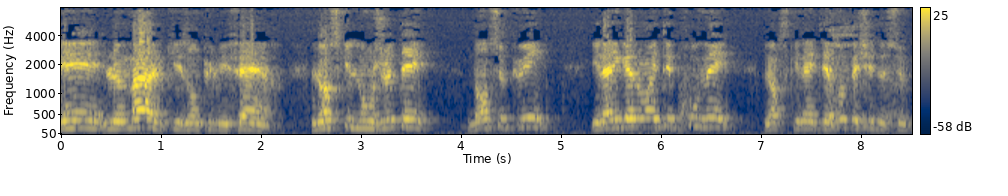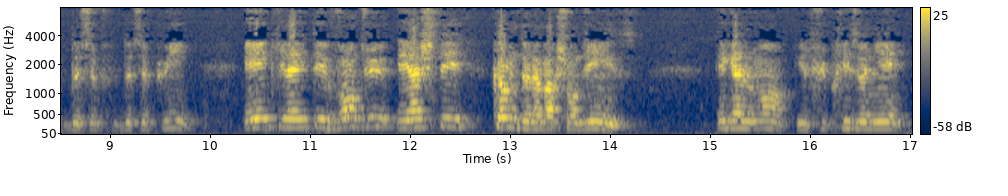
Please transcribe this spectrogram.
et le mal qu'ils ont pu lui faire lorsqu'ils l'ont jeté dans ce puits. Il a également été prouvé lorsqu'il a été repêché de ce, puits et qu'il a été vendu et acheté comme de la marchandise. Également, il fut prisonnier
